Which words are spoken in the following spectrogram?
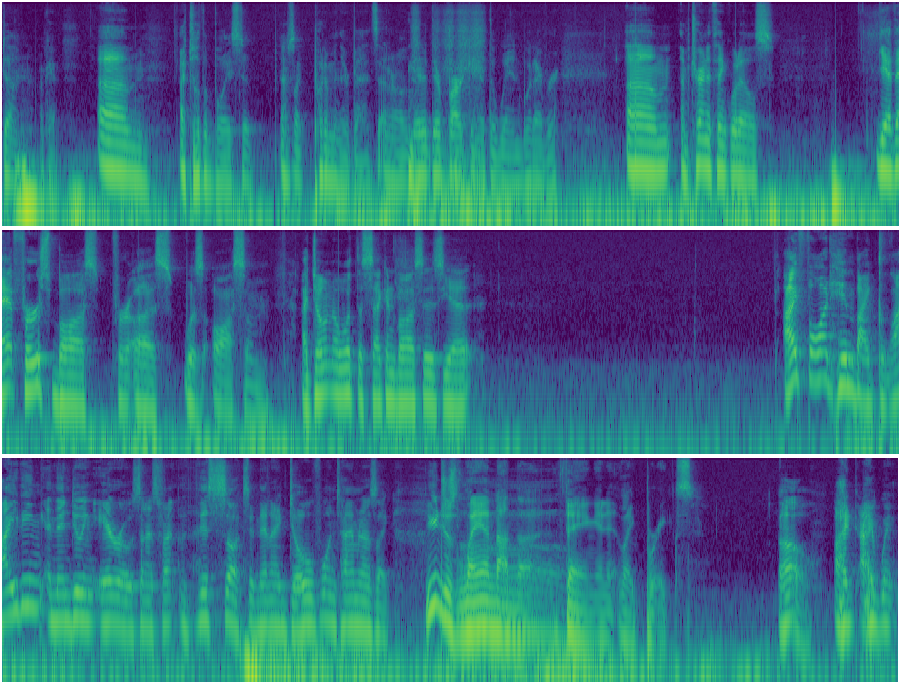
done. Okay. Um, I told the boys to. I was like, put them in their beds. I don't know. They're they're barking at the wind. Whatever. Um, I'm trying to think what else. Yeah, that first boss for us was awesome. I don't know what the second boss is yet. I fought him by gliding and then doing arrows, and I was fine. This sucks. And then I dove one time, and I was like, you can just land on the thing and it like breaks. "Oh!" I I went.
